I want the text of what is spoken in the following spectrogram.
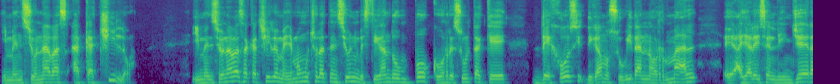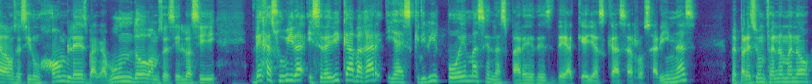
y mencionabas a Cachilo. Y mencionabas a Cachilo y me llamó mucho la atención investigando un poco. Resulta que dejó, digamos, su vida normal. Eh, allá le dicen lingera, vamos a decir un homeless, vagabundo, vamos a decirlo así. Deja su vida y se dedica a vagar y a escribir poemas en las paredes de aquellas casas rosarinas. Me parece un fenómeno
